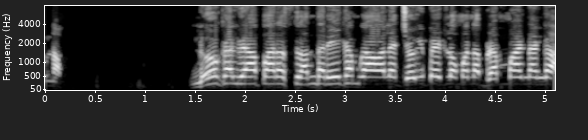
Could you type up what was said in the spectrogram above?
ఉన్నాం. లోకల్ వ్యాపారస్తులు అందరు ఏకం కావాలి జోగిపేటలో మొన్న బ్రహ్మాండంగా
